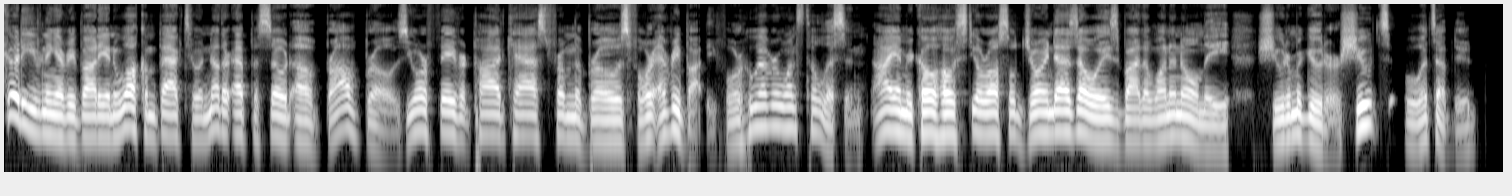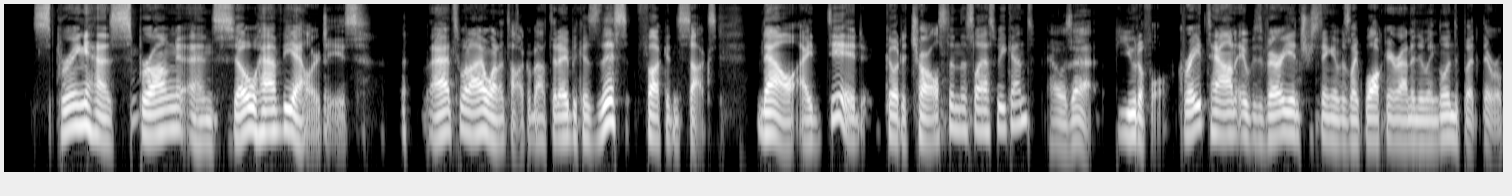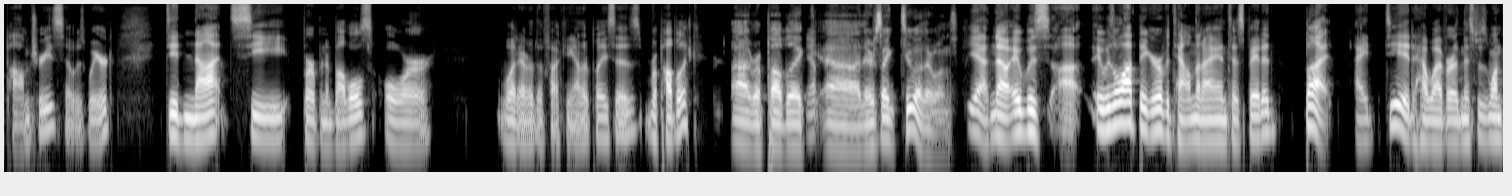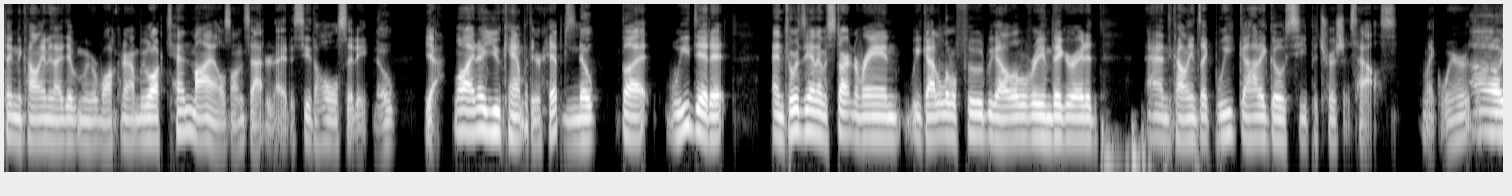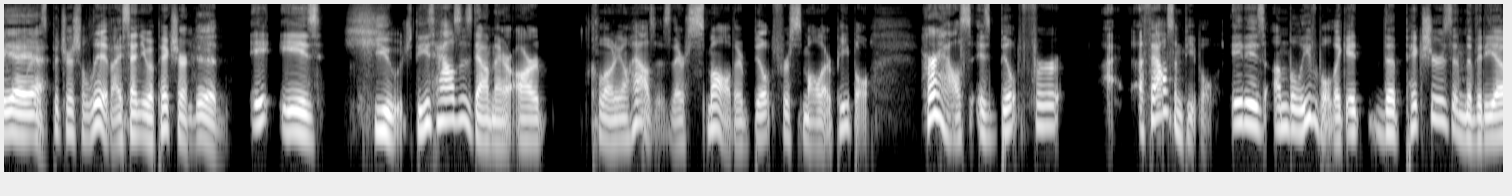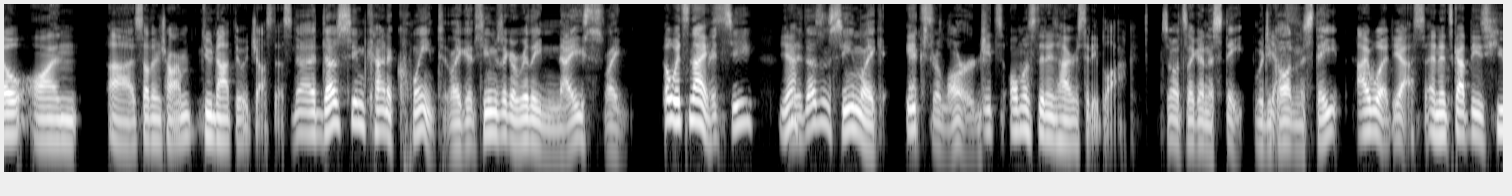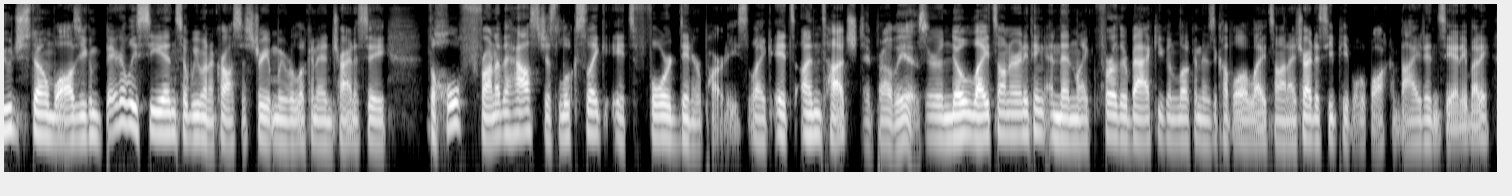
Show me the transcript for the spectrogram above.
Good evening, everybody, and welcome back to another episode of Brav Bros, your favorite podcast from the bros for everybody, for whoever wants to listen. I am your co host, Steele Russell, joined as always by the one and only Shooter Magooter. Shoots, what's up, dude? Spring has sprung, and so have the allergies. That's what I want to talk about today because this fucking sucks. Now, I did go to Charleston this last weekend. How was that? Beautiful. Great town. It was very interesting. It was like walking around in New England, but there were palm trees, so it was weird. Did not see Bourbon and Bubbles or whatever the fucking other place is. Republic. Uh, Republic. Yep. Uh, there's like two other ones. Yeah, no, it was uh, it was a lot bigger of a town than I anticipated. But I did, however, and this was one thing that Colleen and I did when we were walking around. We walked ten miles on Saturday to see the whole city. Nope. Yeah. Well, I know you can't with your hips, Nope. but we did it. And towards the end, it was starting to rain. We got a little food. We got a little reinvigorated. And Colleen's like, "We gotta go see Patricia's house." I'm like, "Where? The Oh, yeah, where yeah. does Patricia live?" I sent you a picture. You did. It is huge. These houses down there are colonial houses. They're small. They're built for smaller people. Her house is built for a- a thousand people. It is unbelievable. Like it, the pictures and the video on uh, Southern Charm do not do it justice. No, it does seem kind of quaint. Like, it seems like a really nice, like, Oh, it's nice. ritzy. Yeah. But it doesn't seem like It's- extra large. It's almost an entire city block. so it's like an estate. Would you call it an estate? I would, yes. And it's got these huge stone walls. You can barely see in. So we went across the street and we were looking in trying to see. The whole front of the house just looks like it's for dinner parties. Like it's untouched. It probably is. There are no lights on or anything. And then like further back you can look and there's a couple of lights on. I tried to see people walking by. I didn't see anybody.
